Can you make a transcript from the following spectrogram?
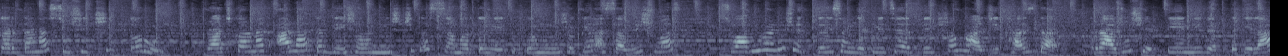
करताना सुशिक्षित तरुण राजकारणात आला तर देशाला निश्चितच समर्थ नेतृत्व मिळू शकेल असा विश्वास स्वाभिमानी शेतकरी संघटनेचे अध्यक्ष माजी खासदार राजू शेट्टी यांनी व्यक्त केला.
